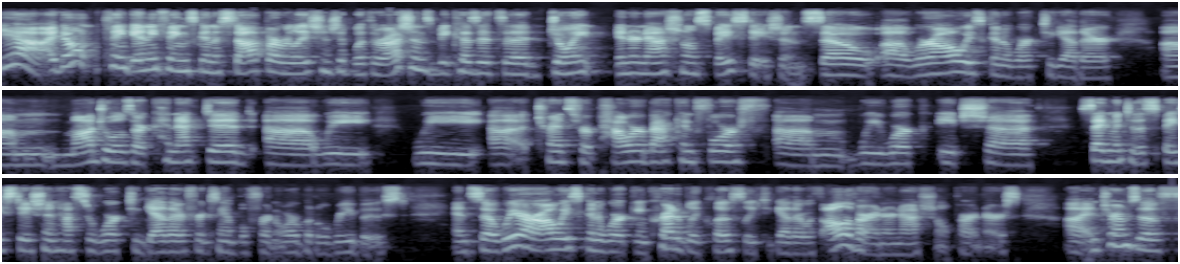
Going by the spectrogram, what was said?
Yeah, I don't think anything's going to stop our relationship with the Russians because it's a joint international space station. So uh, we're always going to work together. Um, modules are connected. Uh, we we uh, transfer power back and forth. Um, we work each uh, segment of the space station has to work together, for example, for an orbital reboost. And so we are always going to work incredibly closely together with all of our international partners. Uh, in terms of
